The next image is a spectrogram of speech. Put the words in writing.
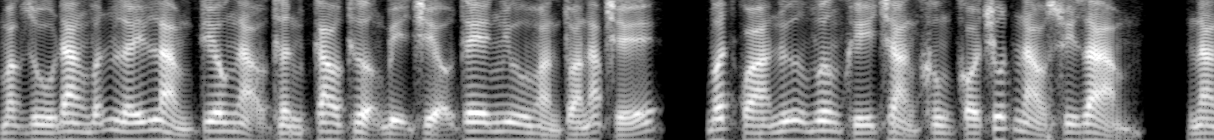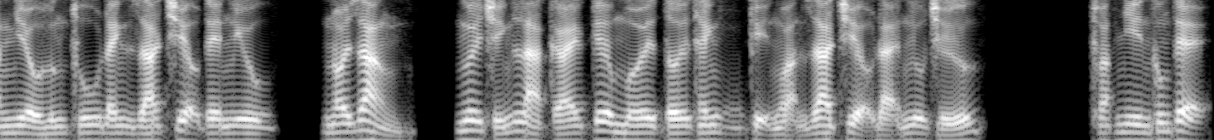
Mặc dù đang vẫn lấy làm tiêu ngạo thân cao thượng bị triệu tên yêu hoàn toàn áp chế, bất quá nữ vương khí chẳng không có chút nào suy giảm nàng nhiều hứng thú đánh giá triệu tên yêu, nói rằng, ngươi chính là cái kia mới tới thánh kỵ ngoạn gia triệu đại ngưu chứ. Thoạt nhìn không tệ,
